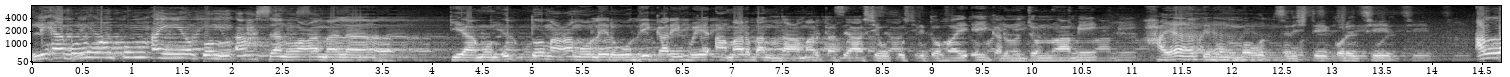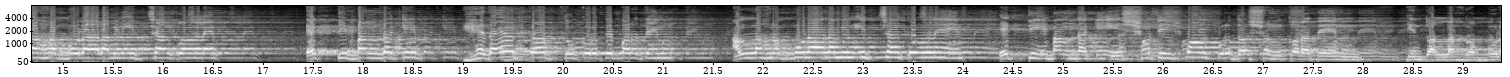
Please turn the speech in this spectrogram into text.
লিয়াবলুয়াকুম আইয়ুকুম আহসানু আমালা। কিয়ামন উত্তম আমলের অধিকারী হয়ে আমার বান্দা আমার কাছে আসে, উপস্থিত হয়। এই কারণের জন্য আমি হায়াত এবং মৌত সৃষ্টি করেছি। আল্লাহ রাব্বুল আলামিন ইচ্ছা করলে একটি বান্দাকে হেদায়েত প্রাপ্ত করতে পারতেন। আল্লাহ রাব্বুল আলামিন ইচ্ছা করলে একটি বান্দাকে সঠিক পথ প্রদর্শন করাতেন। কিন্তু আল্লাহ রব্বুল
